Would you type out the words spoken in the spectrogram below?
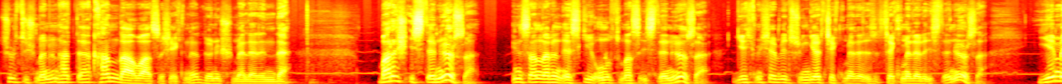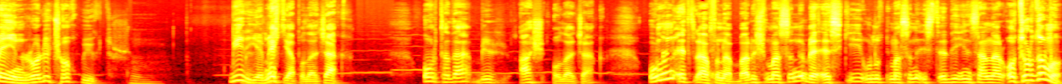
sürtüşmenin hatta kan davası şekline dönüşmelerinde barış isteniyorsa, insanların eskiyi unutması isteniyorsa, geçmişe bir sünger çekmeleri, çekmeleri isteniyorsa, yemeğin rolü çok büyüktür. Bir yemek yapılacak. Ortada bir aş olacak. Onun etrafına barışmasını ve eskiyi unutmasını istediği insanlar oturdu mu?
